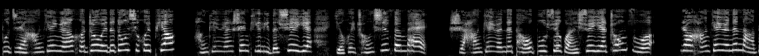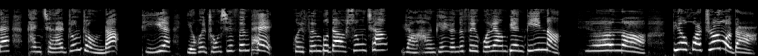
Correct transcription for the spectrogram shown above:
不仅航天员和周围的东西会飘，航天员身体里的血液也会重新分配，使航天员的头部血管血液充足，让航天员的脑袋看起来肿肿的。体液也会重新分配，会分布到胸腔。让航天员的肺活量变低呢！天哪，变化这么大！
